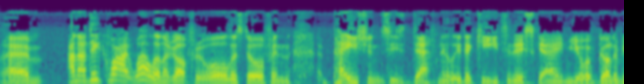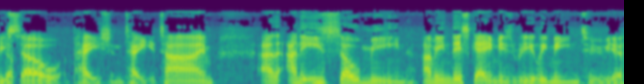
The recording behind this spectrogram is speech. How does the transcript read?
Um, and I did quite well, and I got through all the stuff. And patience is definitely the key to this game. You have got to be so patient. Take your time, and and it is so mean. I mean, this game is really mean to you.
